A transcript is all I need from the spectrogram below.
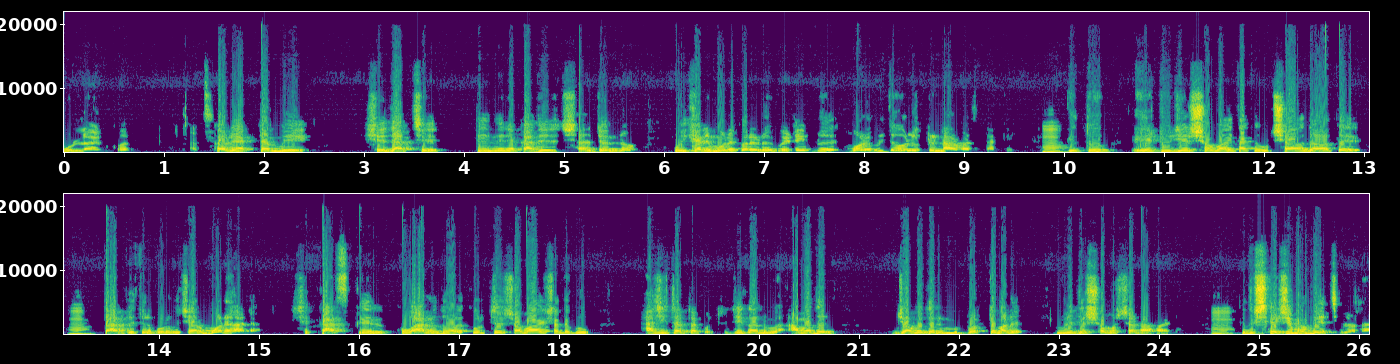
মূল্যায়ন করে। আচ্ছা। কারণ একটা মেয়ে সে যাচ্ছে তিন দিনের কাজের জন্য ওইখানে মনে করেন ওই মেয়েটা এগুলো মনের ভিতরে হলেও একটু নার্ভাস থাকে। কিন্তু এ টু যে সবাই তাকে উৎসাহ দেওয়াতে তার ভিতরে কোনো কিছু আর মনে হয় না। সে কাজকে খুব আনন্দ আনন্দভাবে করছে সবাই সাথে খুব হাসি ঠাট্টা করছে। যে কারণে আমাদের জগতের বর্তমানে মেয়েদের সমস্যাটা হয় না। কিন্তু সেই সময় মেয়ে ছিল না।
